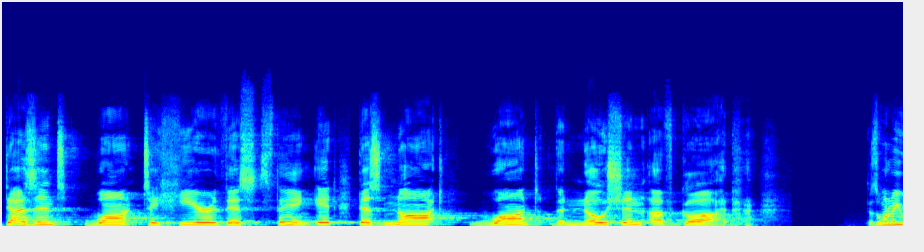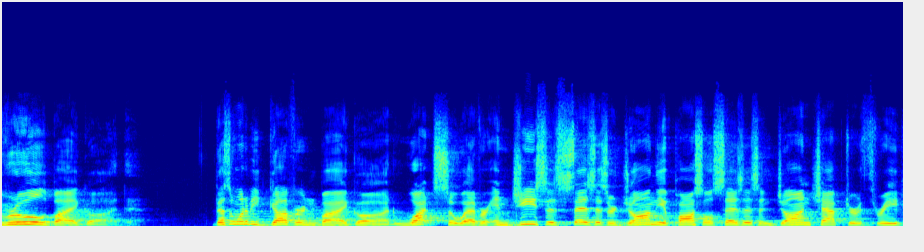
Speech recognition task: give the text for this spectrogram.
doesn't want to hear this thing. It does not want the notion of God. doesn't want to be ruled by God. Doesn't want to be governed by God whatsoever. And Jesus says this, or John the Apostle says this in John chapter 3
